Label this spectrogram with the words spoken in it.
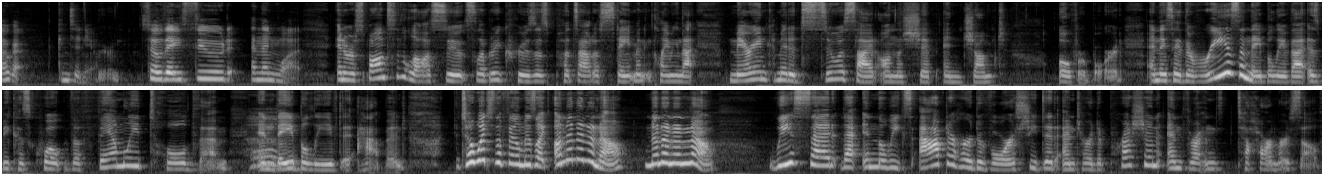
Okay, continue. Weird. So they sued, and then what? In response to the lawsuit, Celebrity Cruises puts out a statement claiming that Merrian committed suicide on the ship and jumped overboard. And they say the reason they believe that is because, quote, the family told them and they believed it happened. To which the film is like, oh, no, no, no, no, no, no, no, no. We said that in the weeks after her divorce, she did enter a depression and threatened to harm herself.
